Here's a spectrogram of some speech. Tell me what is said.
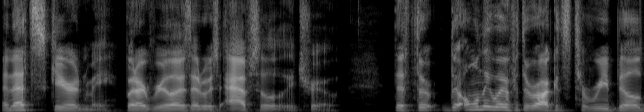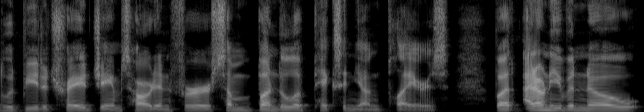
And that scared me, but I realized that it was absolutely true. That the, the only way for the Rockets to rebuild would be to trade James Harden for some bundle of picks and young players. But I don't even know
